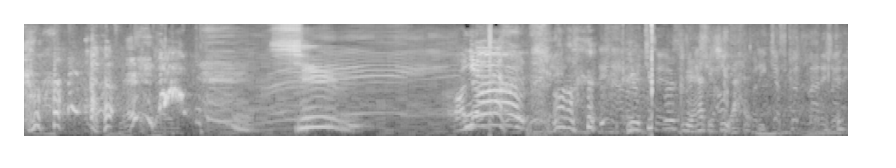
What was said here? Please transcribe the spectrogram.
come on. oh, Yes! no! Oh, you were too close to me. I had to shoot. I had But to. he just couldn't manage it.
